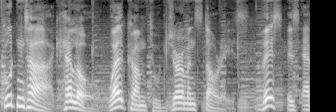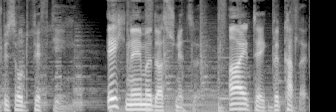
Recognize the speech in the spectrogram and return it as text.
Guten Tag, hello, welcome to German Stories. This is episode 15. Ich nehme das Schnitzel. I take the cutlet.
